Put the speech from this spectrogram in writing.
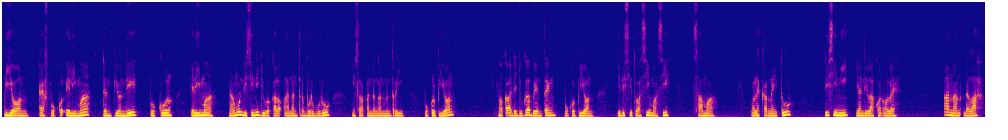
Pion F pukul E5 dan pion D pukul E5. Namun di sini juga kalau Anan terburu-buru, misalkan dengan menteri pukul pion, maka ada juga benteng pukul pion. Jadi situasi masih sama. Oleh karena itu, di sini yang dilakukan oleh Anan adalah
